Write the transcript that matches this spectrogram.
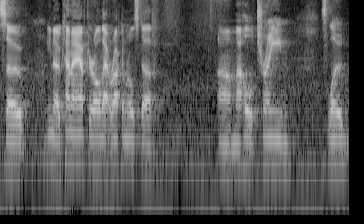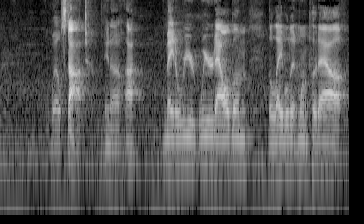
so you know, kind of after all that rock and roll stuff, um, my whole train slowed. Well, stopped. You know, I made a weird weird album. The label didn't want to put out.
